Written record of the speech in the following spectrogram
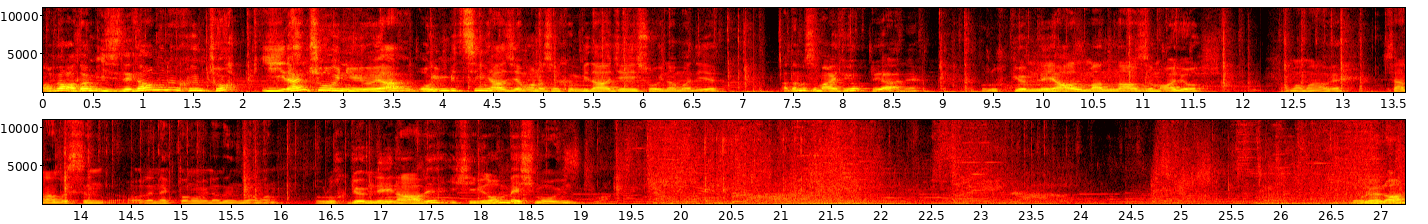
Abi adam izledi amına koyayım. Çok iğrenç oynuyor ya. Oyun bitsin yazacağım ona sakın bir daha Jace oynama diye. Adamın smite yoktu yani. Ruh gömleği alman lazım alo. Tamam abi. Sen alırsın Renekton oynadığın zaman. Ruh gömleğin abi 2015 mi oyun? O ne lan?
